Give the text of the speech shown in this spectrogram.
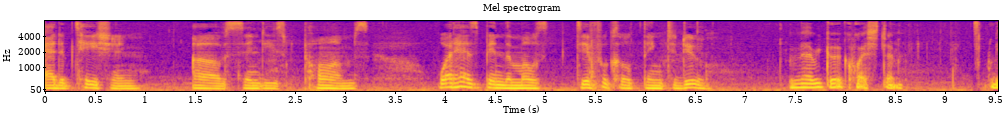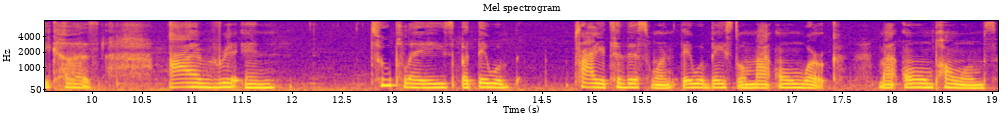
adaptation of Cindy's poems, What has been the most difficult thing to do? Very good question. Because I've written two plays, but they were prior to this one, they were based on my own work, my own poems.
